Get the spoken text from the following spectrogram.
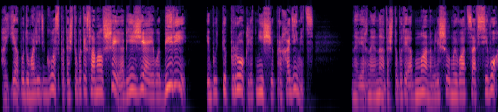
«А я буду молить Господа, чтобы ты сломал шею, объезжая его. Бери!» И будь ты проклят, нищий проходимец. Наверное, надо, чтобы ты обманом лишил моего отца всего,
